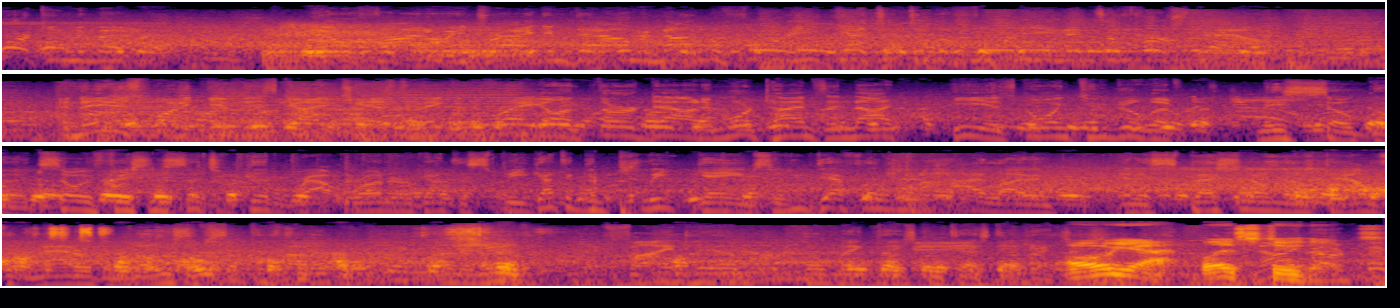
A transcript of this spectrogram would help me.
working the middle. They'll finally drag him down, but not before he gets it to the 40, and it's a first down. And they just want to give this guy a chance to make a play on third down, and more times than not, he is going to deliver. And he's so good, so efficient, such a good route runner, got the speed, got the complete game, so you definitely want to highlight him, and especially on those downs that matter the most. If something's not underneath, find him, he'll make those contested catches. Oh yeah, let's do this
